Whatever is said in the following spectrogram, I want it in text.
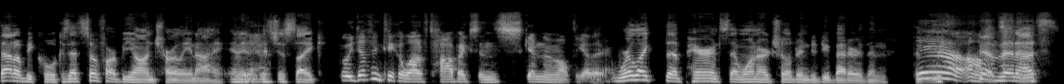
That'll be cool because that's so far beyond Charlie and I and it, Yeah. it's just like But we definitely take a lot of topics and skim them all together. we're like the parents that want our children to do better than than, we- Yeah, oh, that's than sweet. us.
